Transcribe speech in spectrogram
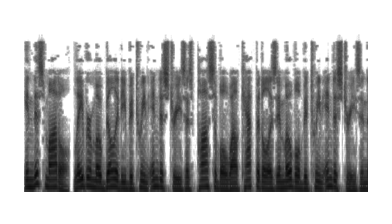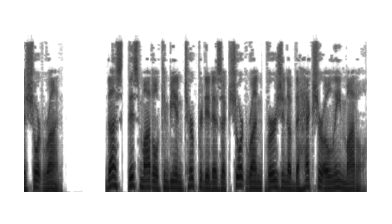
In this model, labor mobility between industries is possible while capital is immobile between industries in the short run. Thus, this model can be interpreted as a short-run version of the Heckscher-Ohlin model.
